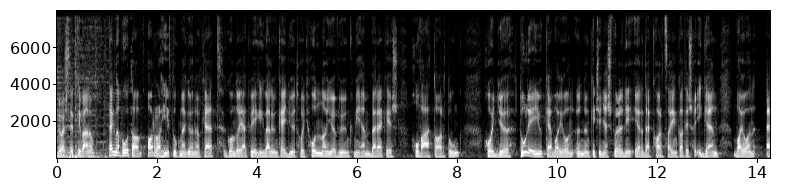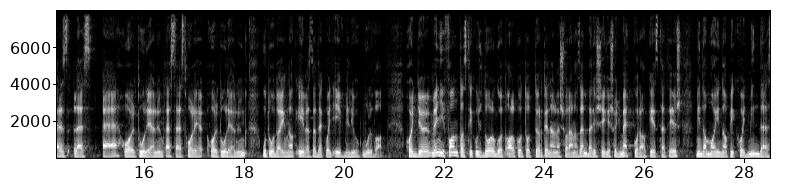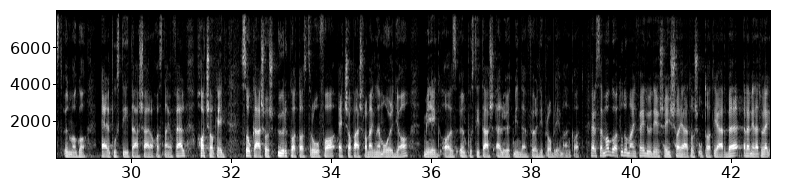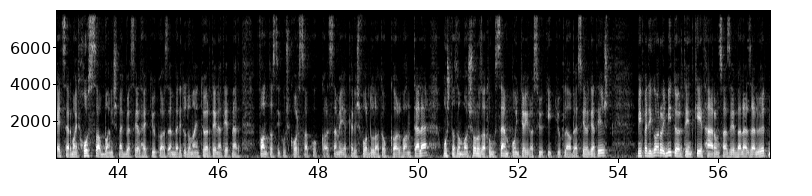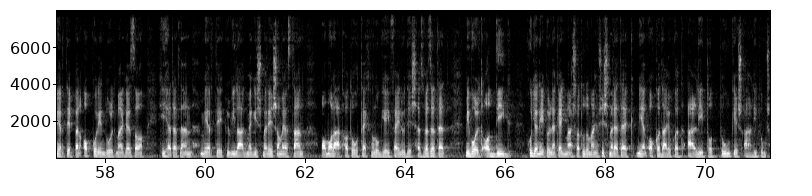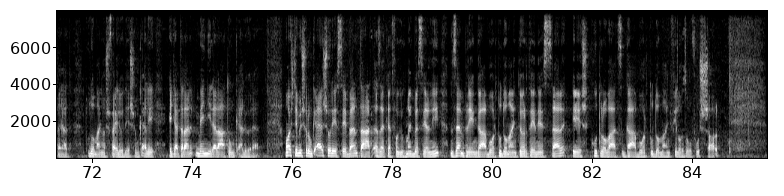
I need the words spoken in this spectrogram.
Jó estét kívánok! Tegnap óta arra hívtuk meg önöket, gondolják végig velünk együtt, hogy honnan jövünk mi emberek és hová tartunk, hogy túléljük-e vajon önnön kicsinyes földi érdekharcainkat, és ha igen, vajon ez lesz e, hol túlélnünk, lesz ezt hol, él, hol túlélnünk utódainknak évezredek vagy évmilliók múlva. Hogy mennyi fantasztikus dolgot alkotott történelme során az emberiség, és hogy mekkora a késztetés mind a mai napig, hogy mindezt önmaga elpusztítására használja fel, ha csak egy szokásos űrkatasztrófa egy csapásra meg nem oldja még az önpusztítás előtt minden földi problémánkat. Persze maga a tudomány fejlődése is sajátos utat járt be, remélhetőleg egyszer majd hosszabban is megbeszélhetjük az emberi tudomány történetét, mert fantasztikus korszakokkal, személyekkel és fordulatokkal van tele. Most azonban sorozatunk szempontjaira szűkítjük le a beszélgetést, mégpedig arra, hogy mi történt két-háromszáz évvel ezelőtt, miért éppen akkor indult meg ez a hihetetlen mértékű világmegismerés, amely aztán a malátható technológiai fejlődéshez vezetett, mi volt addig, hogyan épülnek egymásra a tudományos ismeretek, milyen akadályokat állítottunk és állítunk saját tudományos fejlődésünk elé, egyáltalán mennyire látunk előre. Ma esti műsorunk első részében, tehát ezeket fogjuk megbeszélni Zemplén Gábor tudománytörténésszel és Kutrovác Gábor tudományfilozófussal.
